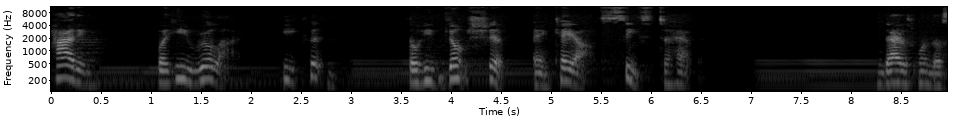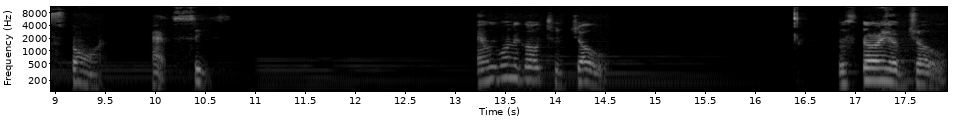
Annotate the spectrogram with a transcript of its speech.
hiding, but he realized he couldn't. So he jumped ship and chaos ceased to happen. And that is when the storm had ceased. And we want to go to Job. The story of Job,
